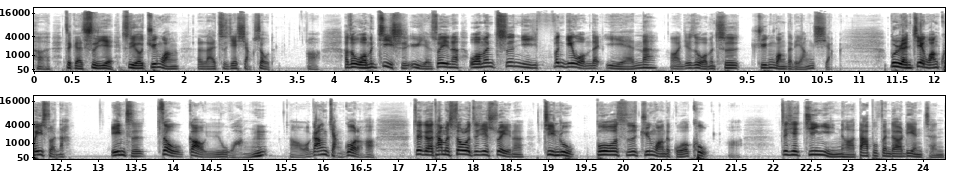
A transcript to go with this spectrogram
哈，这个事业是由君王来直接享受的啊。他说：“我们既食御盐，所以呢，我们吃你分给我们的盐呢啊，就是我们吃君王的粮饷，不忍见王亏损呐，因此奏告于王啊。我刚刚讲过了哈，这个他们收了这些税呢，进入波斯君王的国库啊，这些金银哈，大部分都要炼成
